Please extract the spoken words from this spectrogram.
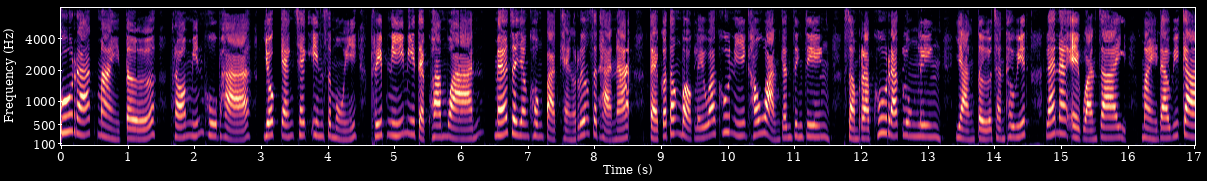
คู่รักใหม่เต๋อพร้อมมิ้นภูผา ยกแก๊งเช็คอินสมุย ทริปนี้มีแต่ความหวานแม้จะยังคงปากแข็งเรื่องสถานะ แต่ก็ต้องบอกเลยว่าคู่นี้เขาหวานกันจริงๆสำหรับคู่รักลุงลิง อย่างเต๋อชันทวิทย์ และนางเอกหวานใจ ใหม่ดาวิกา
